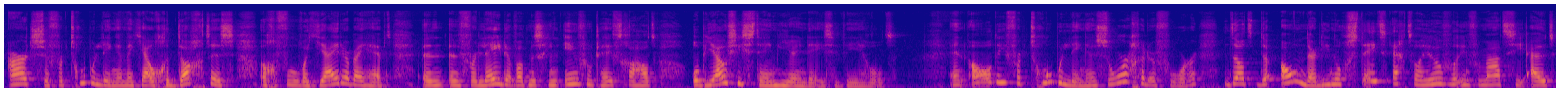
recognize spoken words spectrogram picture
aardse vertroebelingen, met jouw gedachten, een gevoel wat jij erbij hebt, een, een verleden wat misschien invloed heeft gehad op jouw systeem hier in deze wereld. En al die vertroebelingen zorgen ervoor dat de ander, die nog steeds echt wel heel veel informatie uit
